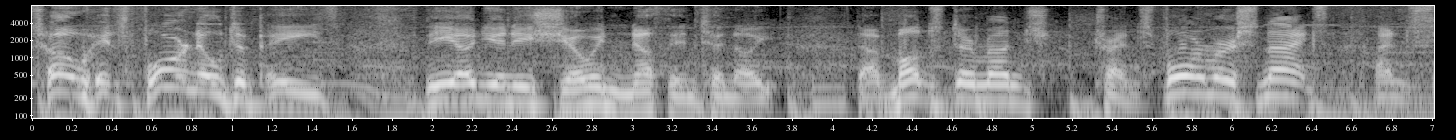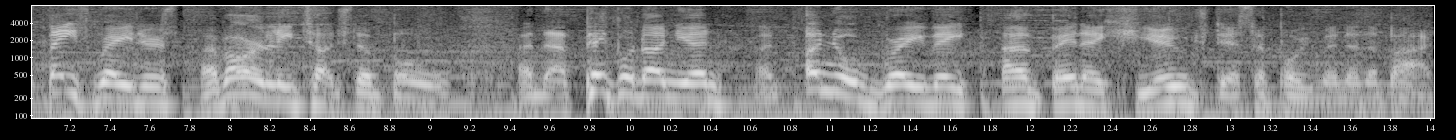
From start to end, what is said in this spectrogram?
So it's 4 0 to peas. The onion is showing nothing tonight. The Monster Munch, Transformer Snacks, and Space Raiders have hardly touched a ball, and the Pickled Onion and Onion Gravy have been a huge disappointment in the back.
